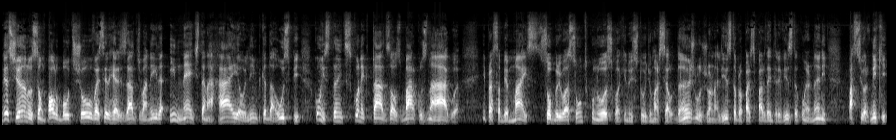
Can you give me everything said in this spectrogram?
Neste ano, o São Paulo Boat Show vai ser realizado de maneira inédita na raia olímpica da USP, com estantes conectados aos barcos na água. E para saber mais sobre o assunto, conosco aqui no estúdio Marcelo D'Angelo, jornalista, para participar da entrevista com Hernani Paciornik,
